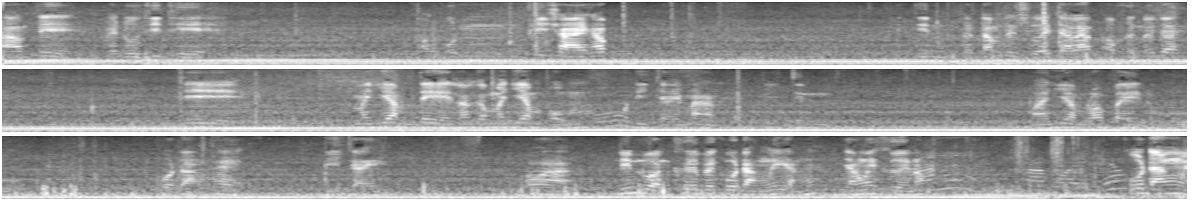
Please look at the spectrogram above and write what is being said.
ตามที่ไปดูที่เท ขอบคุณพี่ชายครับพี่ตินรถดำสวยๆจารัดเอาขึ้นด้วยจ้ะที่มาเยี่ยมเต้แล้วก็มาเยี่ยมผมโอ้ดีใจมากเลยพี่ตินมาเยี่ยมเราไปดูโกดังให้ดีใจ เพราะว่าดินด่วนเคยไปโกดังหรือยังยังไม่เคยเนาะ บ่อยแล้วโกดังแหม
